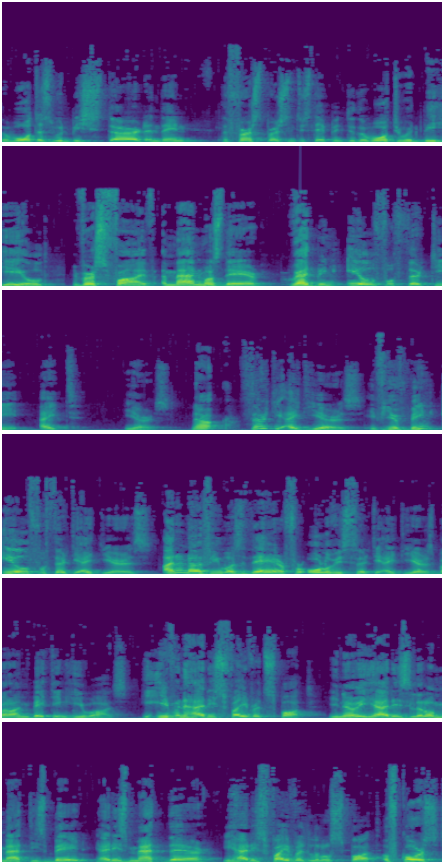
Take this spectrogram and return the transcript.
The waters would be stirred, and then the first person to step into the water would be healed. In verse 5, a man was there who had been ill for 38 years. Now, 38 years. If you've been ill for 38 years, I don't know if he was there for all of his 38 years, but I'm betting he was. He even had his favorite spot. You know, he had his little mat, his bed, he had his mat there, he had his favorite little spot. Of course,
